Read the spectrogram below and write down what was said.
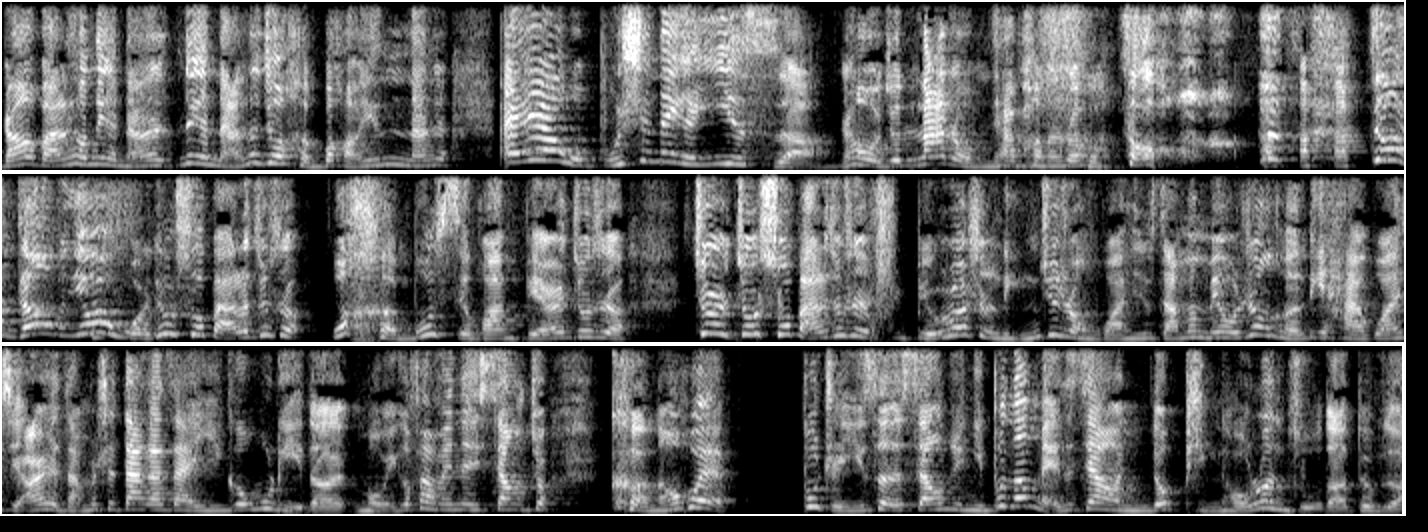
然后完了以后，那个男的，那个男的就很不好意思，那男的，哎呀，我不是那个意思。然后我就拉着我们家庞德说 走，就你知道吗？因为我就说白了，就是我很不喜欢别人，就是就是就说白了，就是比如说是邻居这种关系，就咱们没有任何利害关系，而且咱们是大概在一个物理的某一个范围内相，就可能会不止一次的相聚，你不能每次见到你都品头论足的，对不对？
